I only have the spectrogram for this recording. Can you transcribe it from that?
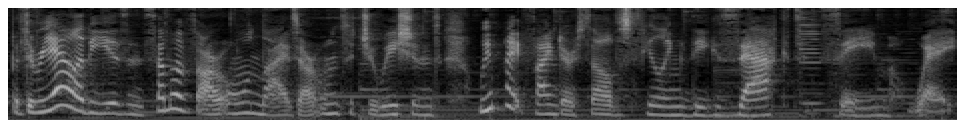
But the reality is, in some of our own lives, our own situations, we might find ourselves feeling the exact same way.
